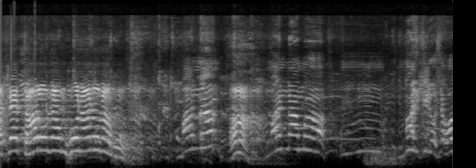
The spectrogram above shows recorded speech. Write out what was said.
એટલે તારું નામ હું નાનું નામ હું? માર નામ? હા. માર નામ માર કિલો છે હો.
